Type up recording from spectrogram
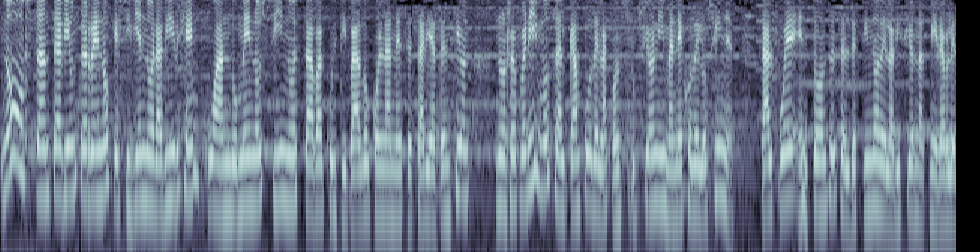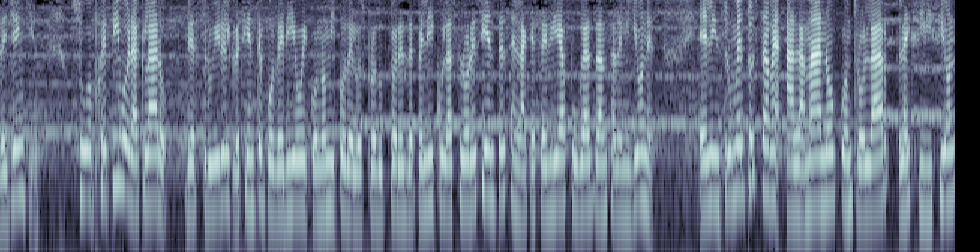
No obstante, había un terreno que si bien no era virgen, cuando menos sí no estaba cultivado con la necesaria atención. Nos referimos al campo de la construcción y manejo de los cines. Tal fue entonces el destino de la visión admirable de Jenkins. Su objetivo era claro, destruir el creciente poderío económico de los productores de películas florecientes en la que sería fugaz danza de millones. El instrumento estaba a la mano, controlar la exhibición,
